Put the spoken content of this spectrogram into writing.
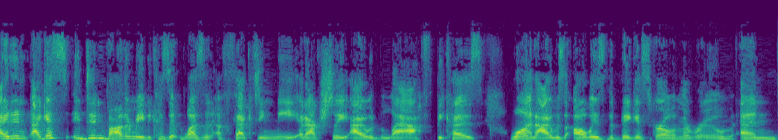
I didn't, I guess it didn't bother me because it wasn't affecting me. It actually, I would laugh because one, I was always the biggest girl in the room. And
